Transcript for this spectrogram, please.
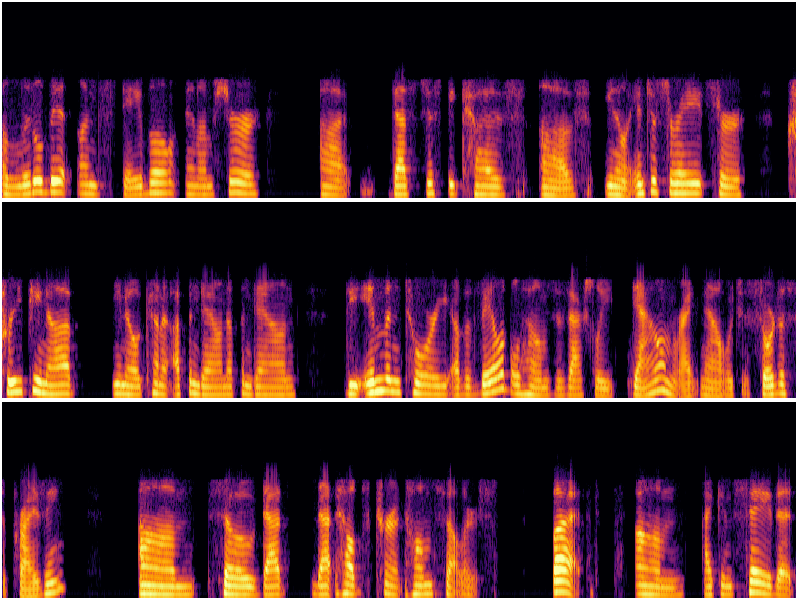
a little bit unstable, and I'm sure uh, that's just because of you know interest rates are creeping up, you know, kind of up and down, up and down. The inventory of available homes is actually down right now, which is sort of surprising. Um, so that that helps current home sellers. But um, I can say that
